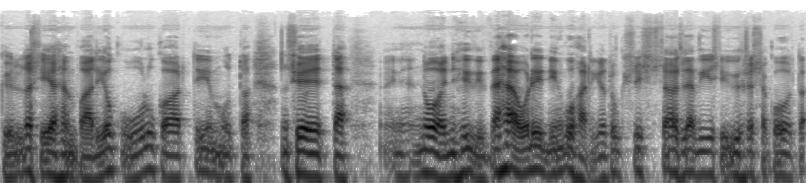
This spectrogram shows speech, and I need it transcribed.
Kyllä siihen paljon kuului kaartiin, mutta se, että noin hyvin vähän oli niin kuin harjoituksissa sillä viisi yhdessä kohta,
